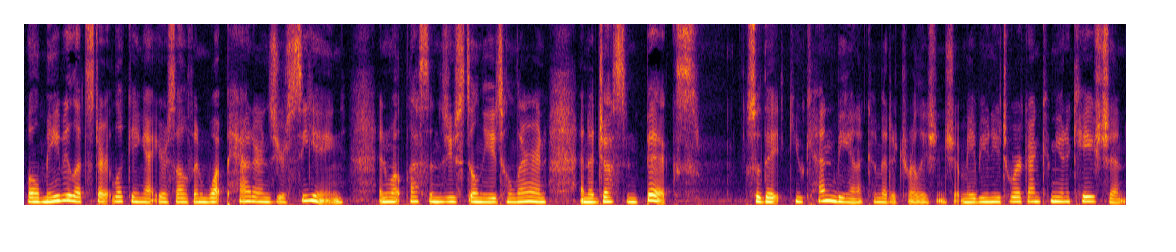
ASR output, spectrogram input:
well, maybe let's start looking at yourself and what patterns you're seeing and what lessons you still need to learn and adjust and fix so that you can be in a committed relationship. Maybe you need to work on communication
